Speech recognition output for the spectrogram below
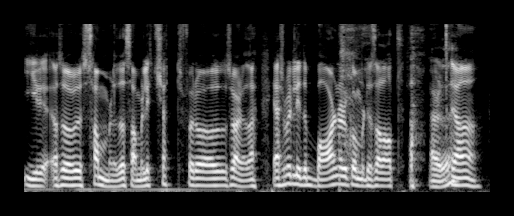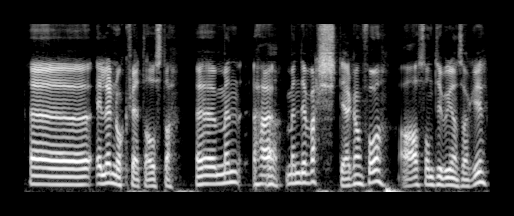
i Altså samle det sammen litt kjøtt for å svelge det. Jeg er som et lite barn når det kommer til salat. Er det det? Ja. Eh, eller nok fetaost, da. Eh, men, her, Ja. men det verste jeg kan få av sånn type grønnsaker,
